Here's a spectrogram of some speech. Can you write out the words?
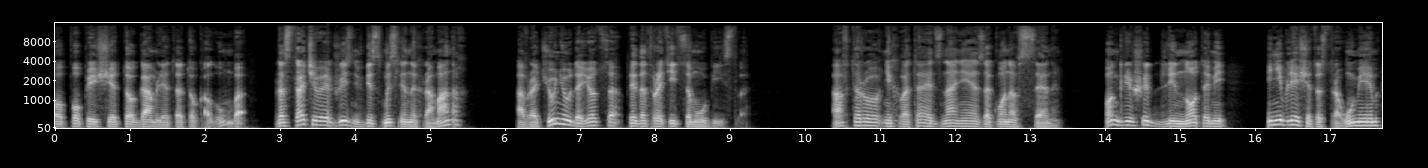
о поприще то Гамлета, то Колумба, растрачивает жизнь в бессмысленных романах, а врачу не удается предотвратить самоубийство. Автору не хватает знания законов сцены. Он грешит длиннотами и не блещет остроумием,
